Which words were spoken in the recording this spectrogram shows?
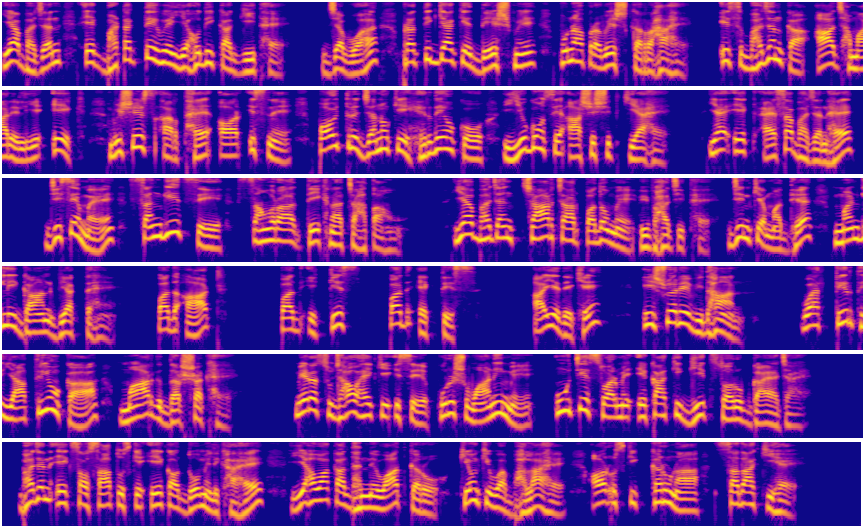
यह भजन एक भटकते हुए यहूदी का गीत है, जब वह प्रतिज्ञा के देश में पुनः प्रवेश कर रहा है। इस भजन का आज हमारे लिए एक विशेष अर्थ है और इसने पवित्र जनों के हृदयों को युगों से आशीषित किया है। यह एक ऐसा भजन है जिसे मैं संगीत से संवरा देखना चाहता हूँ। यह भजन चार चार पदों में विभाजित है, जिनके मध्य मंडली गान व्यक्त हैं। पद आठ, पद इक्कीस, पद इकतीस आइए देखें, ईश्वरीय विधान। वह तीर्थ यात्रियों का मार्गदर्शक है। मेरा सुझाव है कि इसे पुरुषवाणी में ऊँचे स्वर में एकाकी गीत स्वरूप गाया जाए। भजन 107 उसके एक और दो में लिखा है, यहवा का धन्यवाद करो, क्योंकि वह भला है और उसकी करुणा सदा की है।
